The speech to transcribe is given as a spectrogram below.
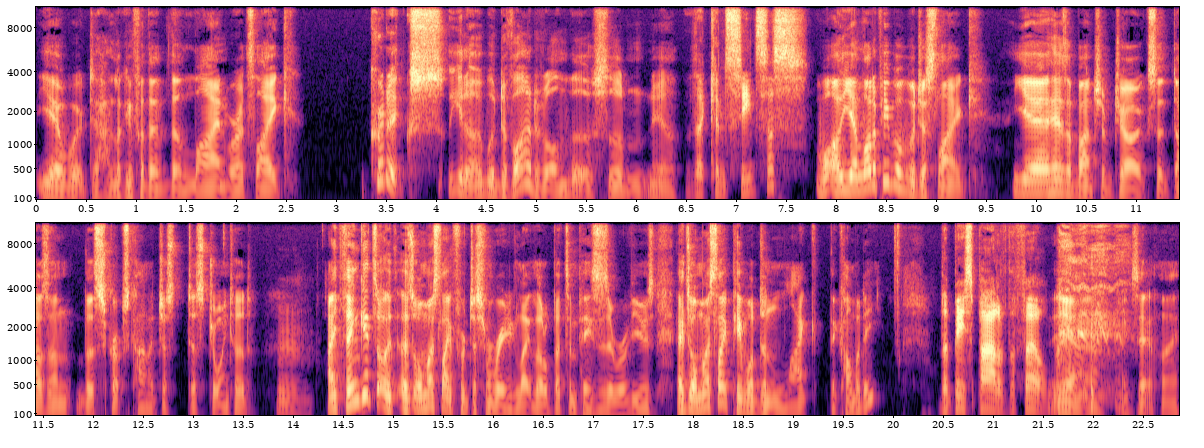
yeah, we're looking for the the line where it's like critics, you know, were divided on this, and yeah. The consensus. Well, yeah, a lot of people were just like, yeah, here's a bunch of jokes. It doesn't. The script's kind of just disjointed. Hmm. I think it's it's almost like for just from reading like little bits and pieces of reviews, it's almost like people didn't like the comedy. The best part of the film. Yeah, exactly.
